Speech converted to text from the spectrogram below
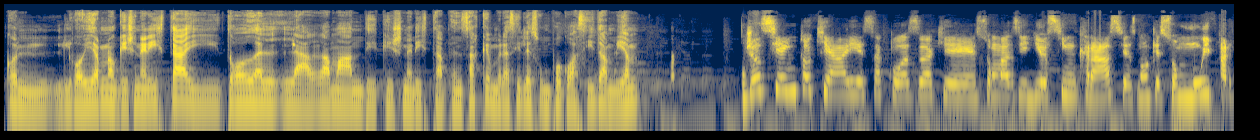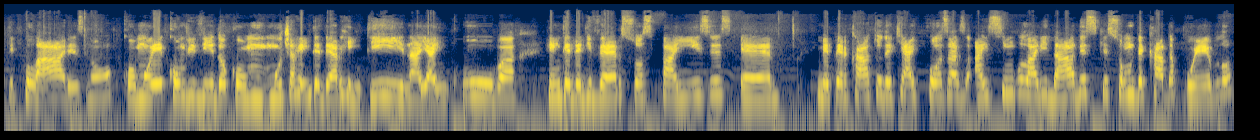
con el gobierno kirchnerista y toda la gama anti-kirchnerista. ¿Pensás que en Brasil es un poco así también? Eu sinto que há essa coisa que são as idiosincrásias, não, que são muito particulares, não, como he convivido com muita gente de Argentina e em Cuba, gente de diversos países, é, me percato de que há coisas, há singularidades que são de cada pueblo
